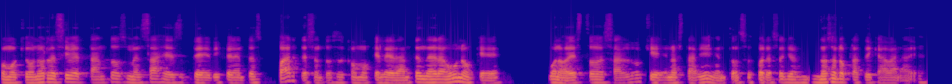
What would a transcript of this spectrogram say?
como que uno recibe tantos mensajes de diferentes partes, entonces como que le da a entender a uno que, bueno, esto es algo que no está bien, entonces por eso yo no se lo platicaba a nadie.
